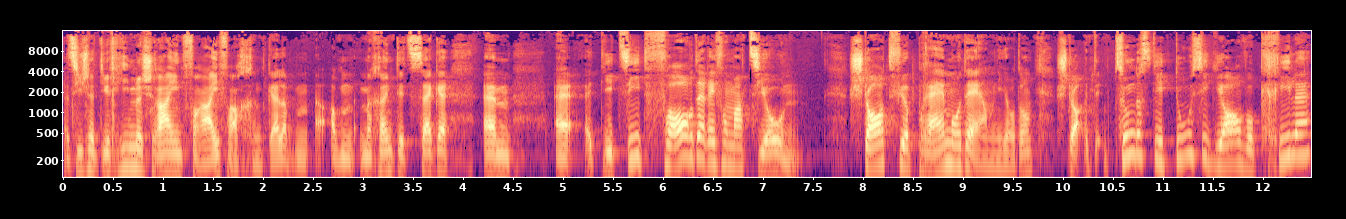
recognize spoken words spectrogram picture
es ist natürlich himmelschreiend vereinfachend, gell? Aber, aber man könnte jetzt sagen, ähm, äh, die Zeit vor der Reformation steht für Prämoderne, oder? Besonders die tausend Jahre, wo Kille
